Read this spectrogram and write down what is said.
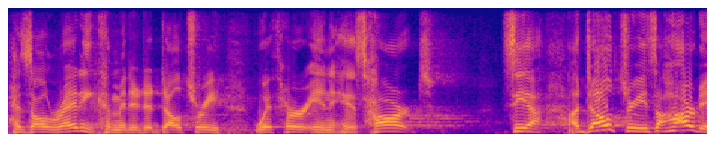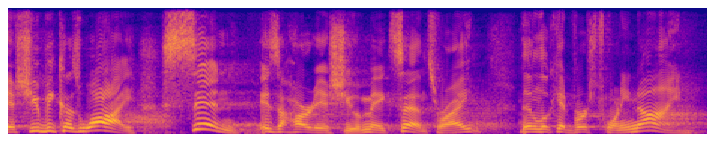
has already committed adultery with her in his heart. See, uh, adultery is a hard issue because why? Sin is a hard issue. It makes sense, right? Then look at verse 29.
